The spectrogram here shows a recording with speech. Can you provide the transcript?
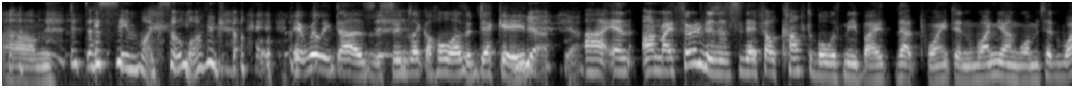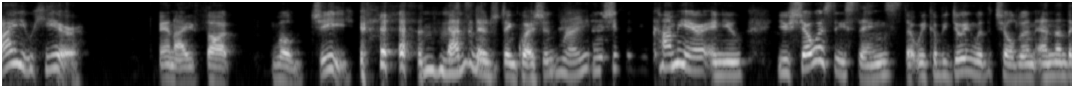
Um, it does seem like so long ago. it really does. It seems like a whole other decade. Yeah, yeah. Uh, and on my third visit, see, they felt comfortable with me by that point. And one young woman said, "Why are you here?" And I thought, well, gee, Mhm. that's an interesting question. Right. And she said, "You come here and you you show us these things that we could be doing with the children, and then the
